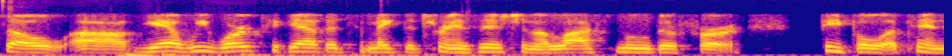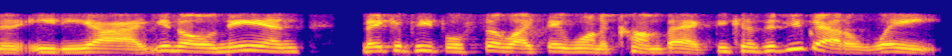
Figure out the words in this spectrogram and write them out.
So uh, yeah, we worked together to make the transition a lot smoother for people attending EDI. You know, and then making people feel like they want to come back. Because if you got to wait,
